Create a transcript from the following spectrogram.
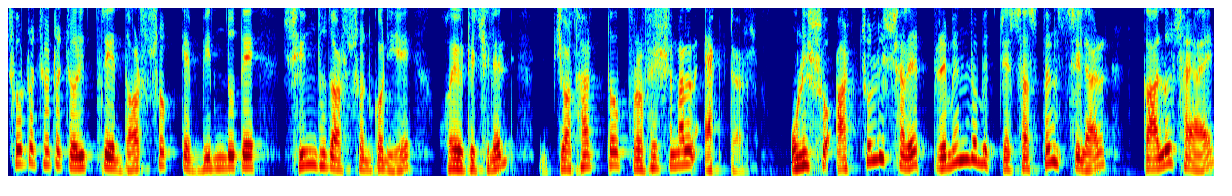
ছোট ছোট চরিত্রে দর্শককে বিন্দুতে সিন্ধু দর্শন করিয়ে হয়ে উঠেছিলেন যথার্থ প্রফেশনাল অ্যাক্টর। উনিশশো আটচল্লিশ সালে প্রেমেন্দ্র মিত্রের সাসপেন্স থ্রিলার কালো ছায়ায়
